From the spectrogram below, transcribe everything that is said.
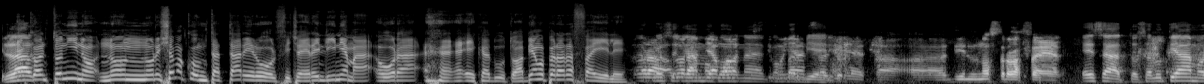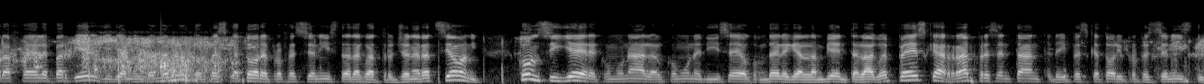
La... Ecco Antonino, non, non, riusciamo a contattare Rolfi, cioè era in linea ma ora è caduto. Abbiamo però Raffaele. Allora, allora andiamo con, con Barbieri. diretta uh, del nostro Raffaele. Esatto, salutiamo Raffaele Barbieri, gli diamo il benvenuto, pescatore professionista da quattro generazioni, consigliere comunale al comune di Iseo con deleghe all'ambiente, lago e pesca, rappresentante dei pescatori professionisti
